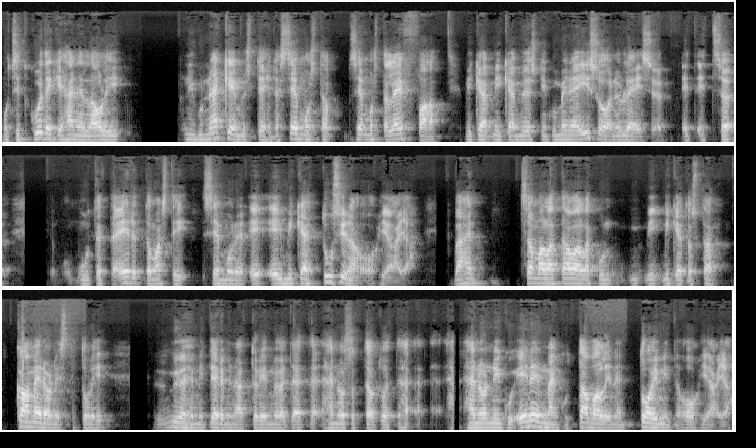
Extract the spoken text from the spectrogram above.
mutta sitten kuitenkin hänellä oli niin kuin näkemys tehdä semmoista, semmoista leffaa, mikä, mikä myös niin kuin menee isoon yleisöön. Et, et se, mutta että ehdottomasti semmoinen, ei, ei mikään tusinaohjaaja. Vähän samalla tavalla kuin mikä tuosta Cameronista tuli myöhemmin Terminaattorin myötä, että hän osoittautui, että hän on niin kuin enemmän kuin tavallinen toimintaohjaaja.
